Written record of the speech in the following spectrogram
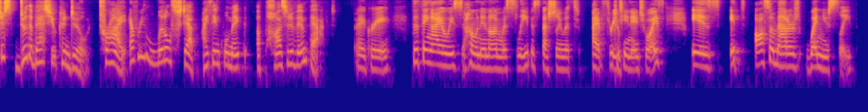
just do the best you can do. Try every little step, I think will make a positive impact. I agree the thing I always hone in on with sleep, especially with I have three teenage boys, is it also matters when you sleep.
